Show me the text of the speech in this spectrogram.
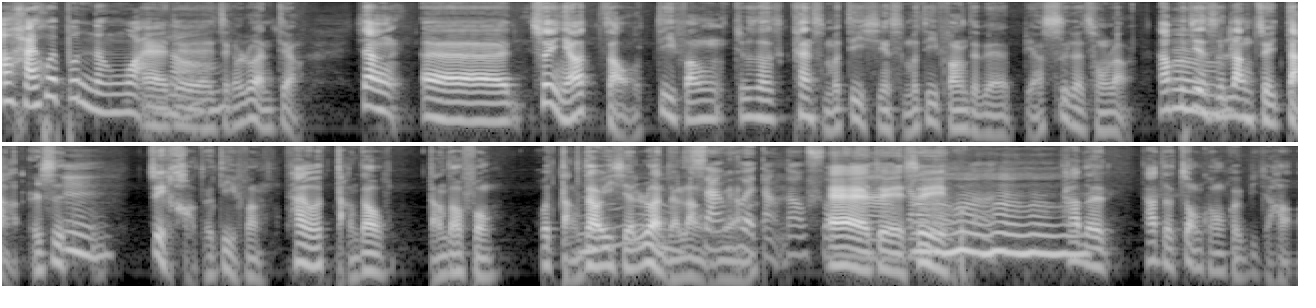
哦，还会不能哎，玩对，哦，整个乱掉。像呃，所以你要找地方，就是说看什么地形、什么地方，对不对？比较适合冲浪。它不见是浪最大，而是嗯，最好的地方，它有挡到挡到风，或挡到一些乱的浪，有没有山会挡到风啊，哎对所以它的它的状况会比较好。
